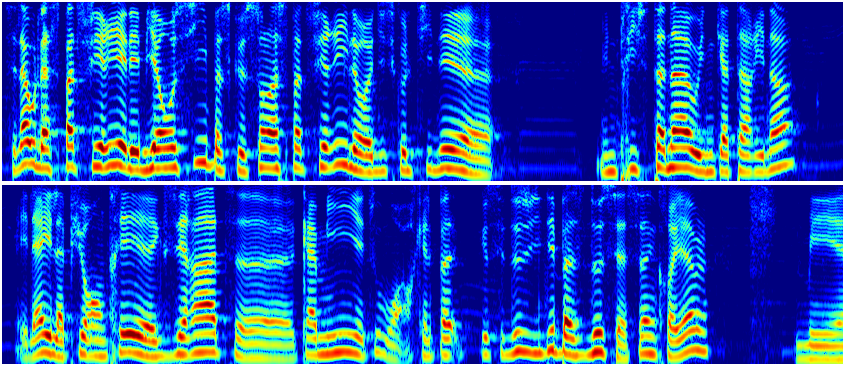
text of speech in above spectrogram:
c'est là où la Spat Ferry, elle est bien aussi, parce que sans la Spat Ferry, il aurait dû scoltiner euh, une Tristana ou une Katarina. Et là, il a pu rentrer euh, Xerath, Camille et tout. Bon, alors que ces deux unités passent 2, c'est assez incroyable. Mais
